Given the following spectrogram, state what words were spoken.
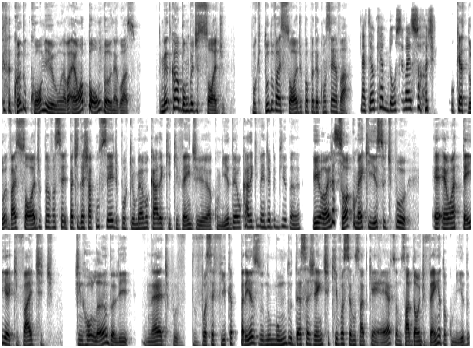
quando come um negócio, é uma bomba o negócio. Primeiro que é uma bomba de sódio. Porque tudo vai sódio para poder conservar. Até o que é doce vai sódio o que é do... vai sódio para você para te deixar com sede, porque o mesmo cara que, que vende a comida é o cara que vende a bebida, né? E olha só como é que isso, tipo, é, é uma teia que vai te, te, te enrolando ali. né? Tipo, você fica preso no mundo dessa gente que você não sabe quem é, você não sabe de onde vem a tua comida.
